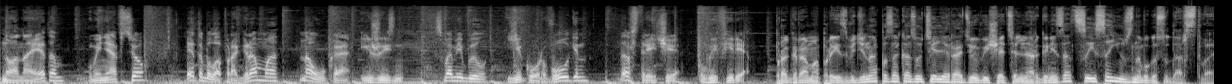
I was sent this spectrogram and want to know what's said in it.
Ну а на этом у меня все. Это была программа «Наука и жизнь». С вами был Егор Волгин. До встречи в эфире. Программа произведена по заказу телерадиовещательной организации Союзного государства.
